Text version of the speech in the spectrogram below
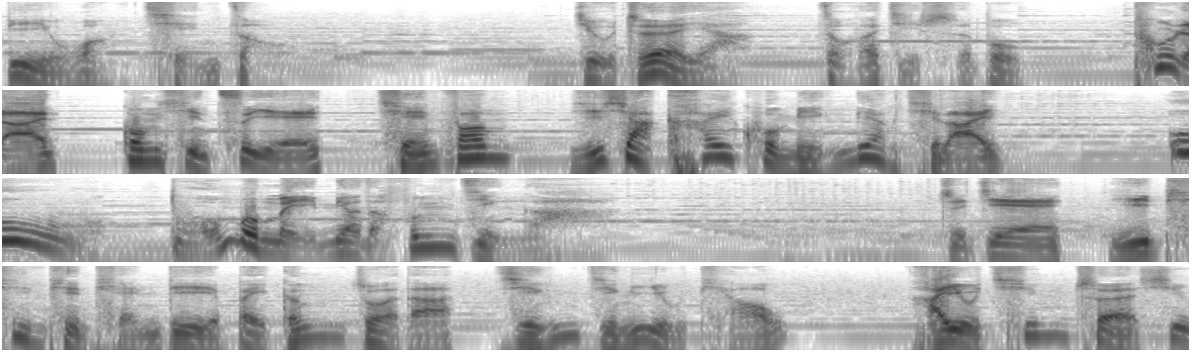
壁往前走。就这样走了几十步，突然光线刺眼，前方一下开阔明亮起来。哦！多么美妙的风景啊！只见一片片田地被耕作的井井有条，还有清澈秀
